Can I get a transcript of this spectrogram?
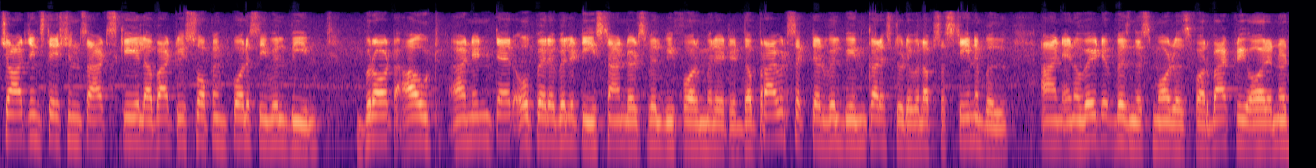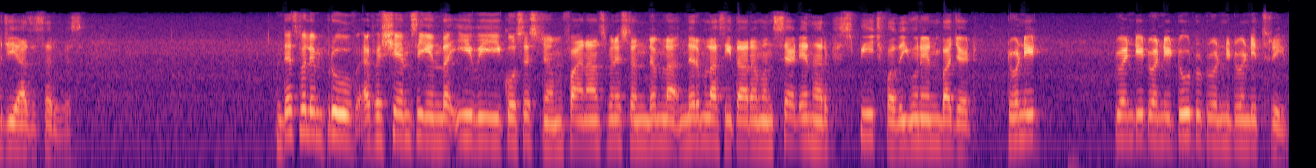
charging stations at scale, a battery swapping policy will be brought out and interoperability standards will be formulated. The private sector will be encouraged to develop sustainable and innovative business models for battery or energy as a service. This will improve efficiency in the EV ecosystem, Finance Minister Nirmala Sitharaman said in her speech for the Union Budget 2022 to 2023.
